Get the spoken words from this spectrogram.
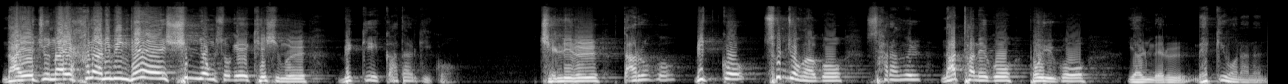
나의 주 나의 하나님이 내 심령 속에 계심을 믿기 까닭이고 진리를 따르고 믿고 순종하고 사랑을 나타내고 보이고 열매를 맺기 원하는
